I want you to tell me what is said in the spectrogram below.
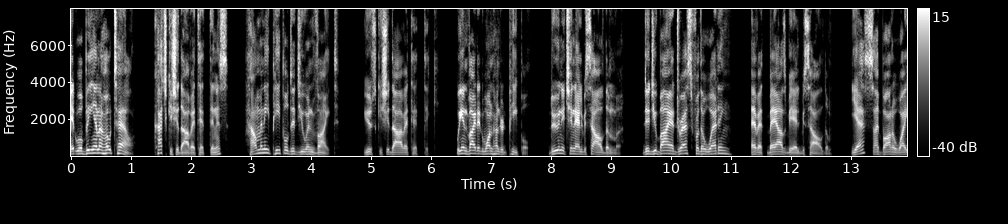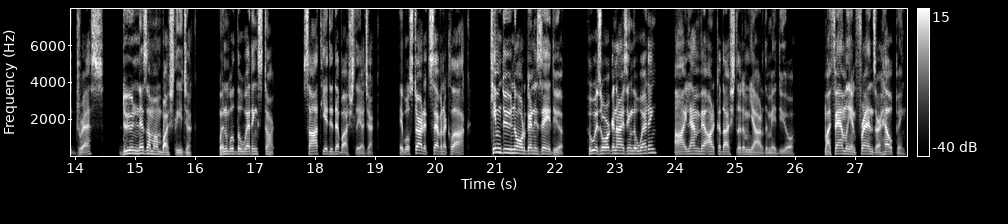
It will be in a hotel. Kaç kişi davet ettiniz? How many people did you invite? 100 kişi davet ettik. We invited 100 people. Düğün için elbise aldın mı? Did you buy a dress for the wedding? Evet, beyaz bir elbise aldım. Yes, I bought a white dress. Düğün ne zaman başlayacak? When will the wedding start? Saat 7'de başlayacak. It will start at 7 o'clock. Kim düğünü organize ediyor? Who is organizing the wedding? Ailem ve arkadaşlarım yardım ediyor. My family and friends are helping.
